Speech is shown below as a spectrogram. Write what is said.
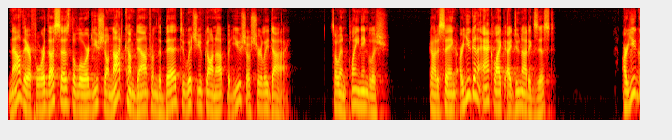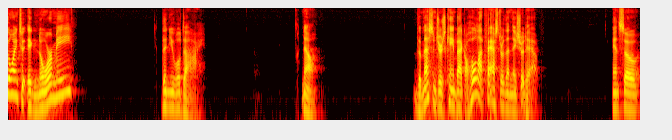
Now, therefore, thus says the Lord, you shall not come down from the bed to which you've gone up, but you shall surely die. So, in plain English, God is saying, Are you going to act like I do not exist? Are you going to ignore me? Then you will die. Now, the messengers came back a whole lot faster than they should have. And so,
